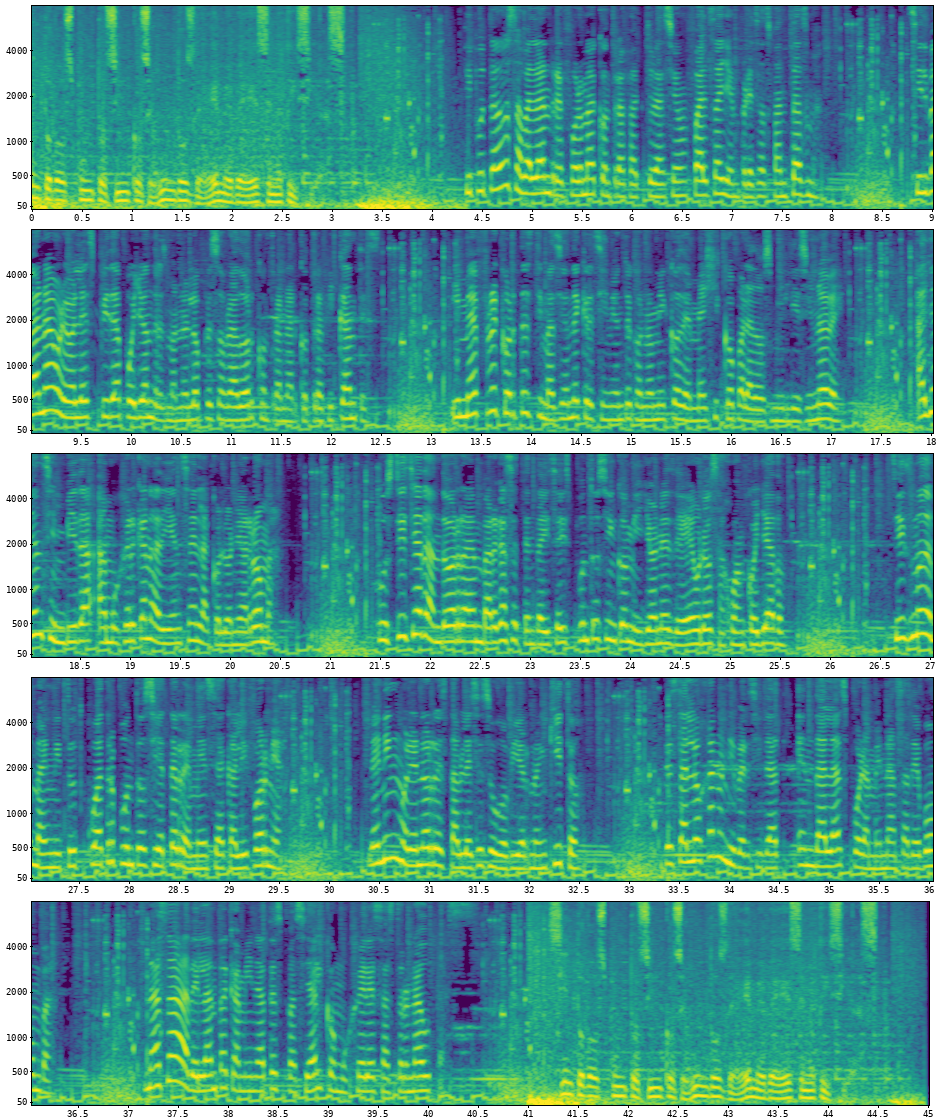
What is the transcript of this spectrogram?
102.5 segundos de MBS Noticias. Diputados avalan reforma contra facturación falsa y empresas fantasma. Silvana Aureoles pide apoyo a Andrés Manuel López Obrador contra narcotraficantes. IMEF recorta estimación de crecimiento económico de México para 2019. Hallan sin vida a mujer canadiense en la colonia Roma. Justicia de Andorra embarga 76.5 millones de euros a Juan Collado. Sismo de magnitud 4.7 remese a California. Lenin Moreno restablece su gobierno en Quito. Desalojan universidad en Dallas por amenaza de bomba. NASA adelanta caminata espacial con mujeres astronautas. 102.5 segundos de MBS Noticias.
